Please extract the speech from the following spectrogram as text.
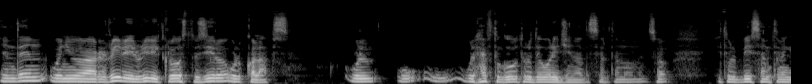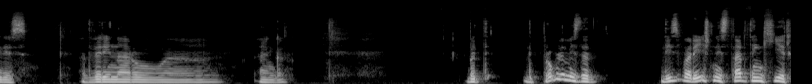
and then when you are really, really close to zero, will collapse. Will will have to go through the origin at a certain moment. So it will be something like this, at very narrow uh, angle. But the problem is that this variation is starting here.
